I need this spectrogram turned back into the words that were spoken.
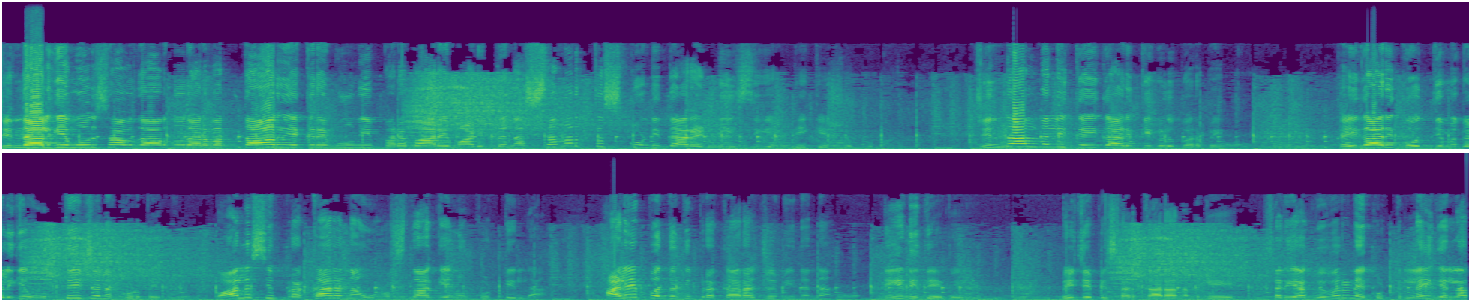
ಜಿಂದಾಲ್ಗೆ ಮೂರು ಸಾವಿರದ ಆರುನೂರ ಅರವತ್ತಾರು ಎಕರೆ ಭೂಮಿ ಪರಬಾರೆ ಮಾಡಿದ್ದನ್ನ ಸಮರ್ಥಿಸಿಕೊಂಡಿದ್ದಾರೆ ಡಿಸಿಎಂ ಡಿಕೆ ಶಿವಕುಮಾರ್. ಜಿಂದಾಲ್ನಲ್ಲಿ ಕೈಗಾರಿಕೆಗಳು ಬರಬೇಕು. ಕೈಗಾರಿಕೋದ್ಯಮಗಳಿಗೆ ಉತ್ತೇಜನ ಕೊಡಬೇಕು. ಪಾಲಿಸಿ ಪ್ರಕಾರ ನಾವು ಹೊಸದಾಗಿ ಏನು ಕೊಟ್ಟಿಲ್ಲ. ಹಳೆ ಪದ್ಧತಿ ಪ್ರಕಾರ ಜಮೀನನ್ನ ನೀಡಿದ್ದೇವೆ. ಬಿಜೆಪಿ ಸರ್ಕಾರ ನಮಗೆ ಸರಿಯಾಗಿ ವಿವರಣೆ ಕೊಟ್ಟಿಲ್ಲ. ಈಗೆಲ್ಲ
